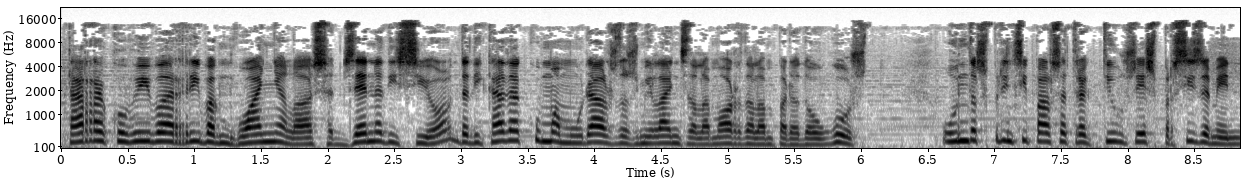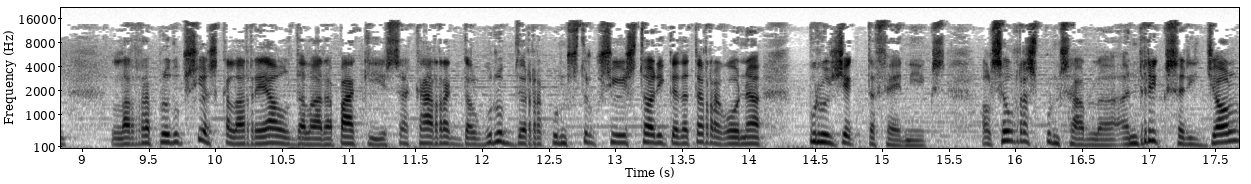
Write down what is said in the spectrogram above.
Tàrraco Viva arriba enguany a la setzena edició dedicada a commemorar els 2.000 anys de la mort de l'emperador August. Un dels principals atractius és precisament la reproducció a escala real de l'Arapaquis a càrrec del grup de reconstrucció històrica de Tarragona, Projecte Fènix. El seu responsable, Enric Seritjol,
